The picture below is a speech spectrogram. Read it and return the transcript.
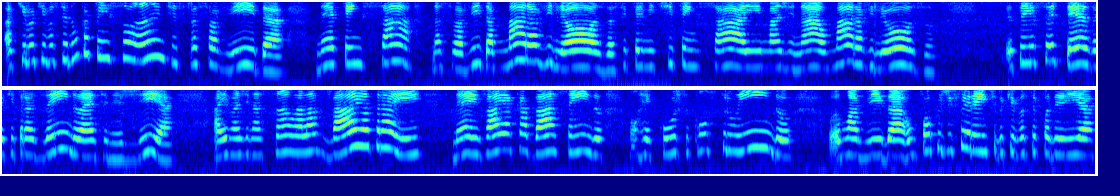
aquilo que você nunca pensou antes para sua vida, né? Pensar na sua vida maravilhosa, se permitir pensar e imaginar o maravilhoso. Eu tenho certeza que trazendo essa energia, a imaginação ela vai atrair, né? E vai acabar sendo um recurso construindo uma vida um pouco diferente do que você poderia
